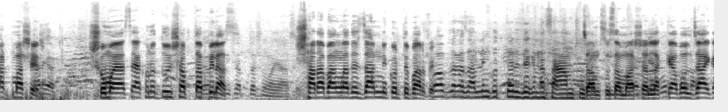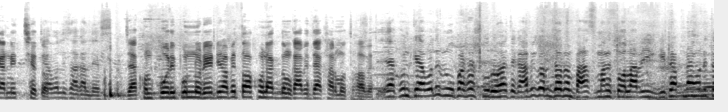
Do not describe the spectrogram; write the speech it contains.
আট মাসের। সময় আছে এখনও দুই সপ্তাহ প্লাস সময় আছে। সারা বাংলাদেশ জার্নি করতে পারবে। সব জায়গা জার্লিং করতে পারে দেখেন না চাম চামচুসা মার্শাল্লাহ কেবল জায়গা নিচ্ছে তো। যখন পরিপূর্ণ রেডি হবে তখন একদম গাবি দেখার মতো হবে। এখন কেবলই রূপ আসা শুরু হয়েছে। গাবি গরু যখন বাস মানে তলার গিটাপ না হলে তো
